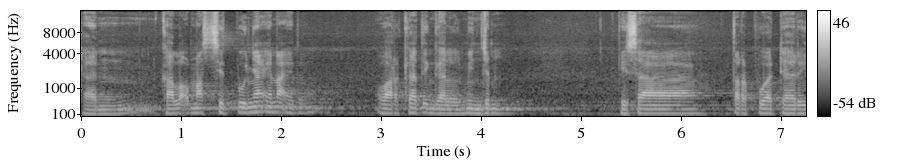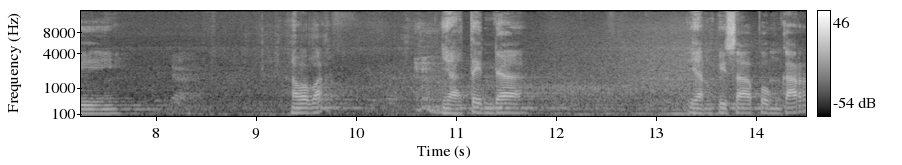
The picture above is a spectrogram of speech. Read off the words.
Dan kalau masjid punya enak itu, warga tinggal minjem bisa terbuat dari apa pak? Ya tenda yang bisa bongkar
